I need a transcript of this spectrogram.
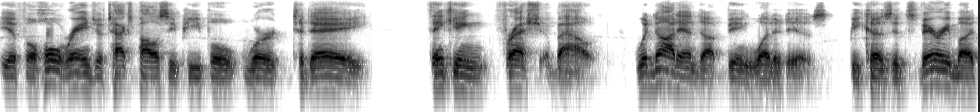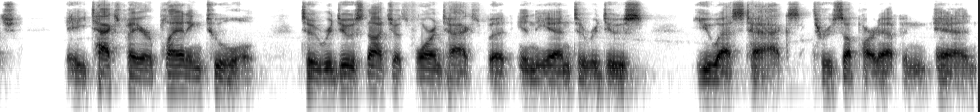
if a whole range of tax policy people were today thinking fresh about would not end up being what it is because it's very much a taxpayer planning tool to reduce not just foreign tax, but in the end to reduce U.S. tax through Subpart F and, and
